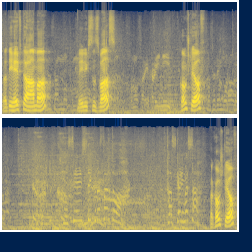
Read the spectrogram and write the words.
Na, die Hälfte haben wir. Wenigstens was. Komm, steh auf. Na komm, steh auf.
